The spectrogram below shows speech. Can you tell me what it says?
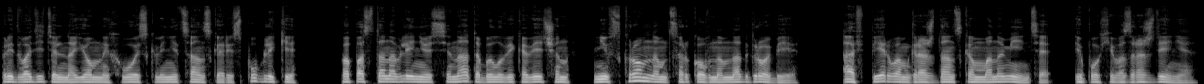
предводитель наемных войск Венецианской республики, по постановлению Сената был увековечен не в скромном церковном надгробии, а в первом гражданском монументе эпохи Возрождения.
